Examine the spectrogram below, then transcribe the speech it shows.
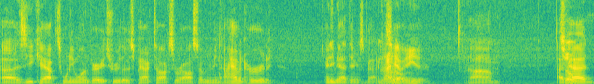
Uh, ZCap21, very true. Those Packtalks are awesome. I mean, I haven't heard any bad things about it. No. I So, haven't either. Um, I've So- had.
